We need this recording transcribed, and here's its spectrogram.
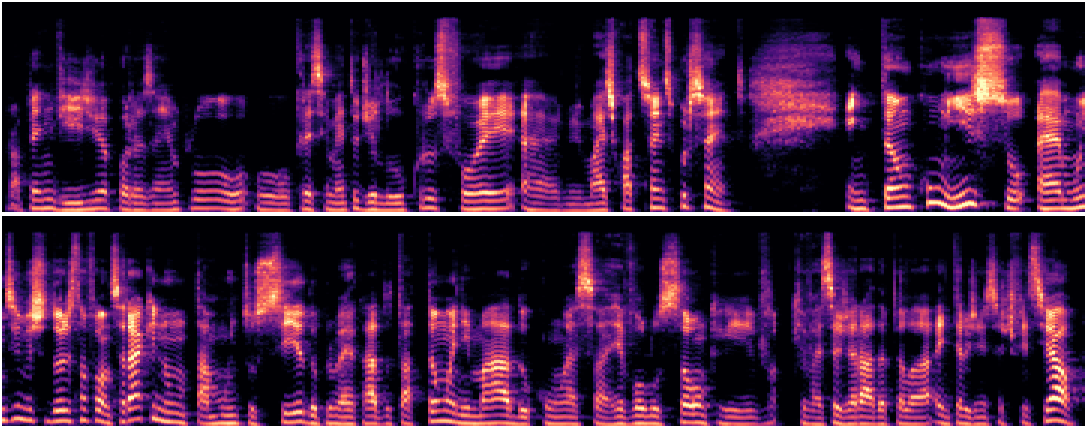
própria Nvidia, por exemplo, o, o crescimento de lucros foi é, de mais de 400%. Então, com isso, é, muitos investidores estão falando: será que não está muito cedo para o mercado estar tá tão animado com essa revolução que, que vai ser gerada pela inteligência artificial?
